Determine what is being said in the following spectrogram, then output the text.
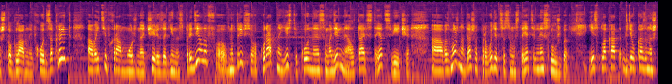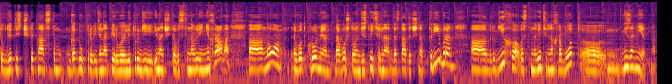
что главный вход закрыт, войти в храм можно через один из пределов, внутри все аккуратно, есть иконы, самодельный алтарь, стоят свечи. Возможно, даже проводятся самостоятельные службы. Есть плакат, где указано, что в 2015 году проведена первая литургия и начато восстановление храма, а, но вот кроме того, что он действительно достаточно прибран, а, других восстановительных работ а, незаметно.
